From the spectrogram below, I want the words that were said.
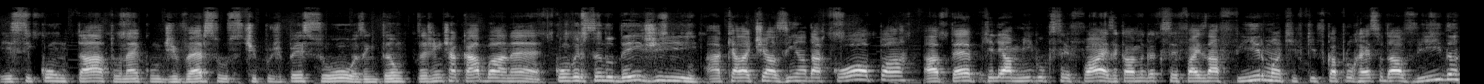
esse contato, né, com diversos tipos de pessoas. Então, a gente acaba, né, conversando desde aquela tiazinha da Copa até aquele amigo que você faz, aquela amiga que você faz da firma que, que fica pro resto da vida,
